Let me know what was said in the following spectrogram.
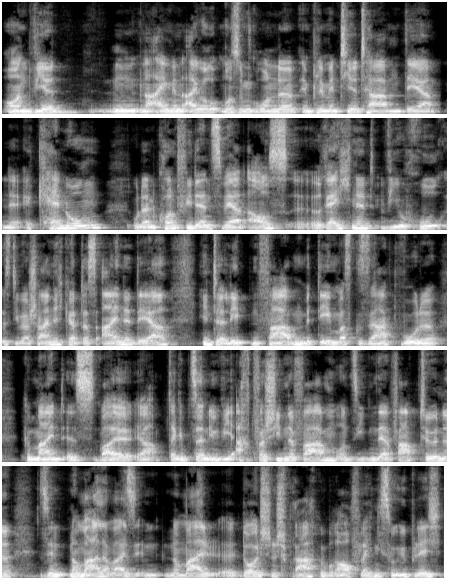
Und wir einen eigenen Algorithmus im Grunde implementiert haben, der eine Erkennung oder einen Konfidenzwert ausrechnet, wie hoch ist die Wahrscheinlichkeit, dass eine der hinterlegten Farben mit dem, was gesagt wurde, gemeint ist. Weil ja, da gibt es dann irgendwie acht verschiedene Farben und sieben der Farbtöne sind normalerweise im normal äh, deutschen Sprachgebrauch vielleicht nicht so üblich.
